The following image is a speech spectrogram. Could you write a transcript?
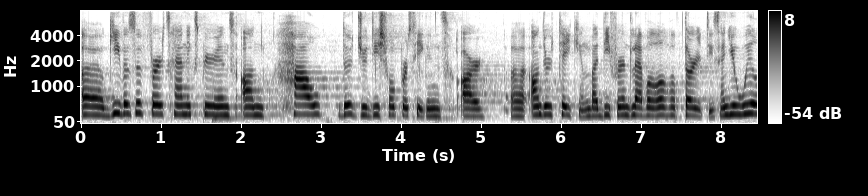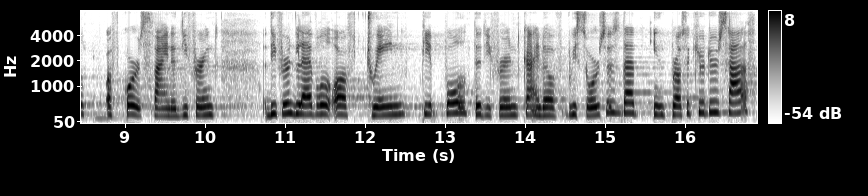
uh, give us a first-hand experience on how the judicial proceedings are uh, undertaken by different level of authorities. And you will, of course, find a different, different level of trained people, the different kind of resources that prosecutors have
